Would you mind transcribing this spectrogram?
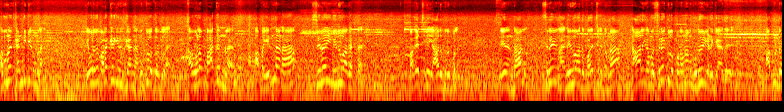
அவங்கள கண்டிக்கணும்ல. எவ்வளோ பேர் வழக்கறிஞர் இருக்காங்க முக்குலத்தூர்களை அவங்கள பார்க்கணும்ல. அப்போ என்னன்னா சிறை நிர்வாகத்தை பகைச்சிக்க யாரும் விரும்பலை. ஏனென்றால் சிறை நிர்வாகத்தை பகைச்சிக்கிட்டோம்னா நாளைக்கு நம்ம சிறைக்குள்ளே போனோம்னா நமக்கு உதவி கிடைக்காது. அப்படின்ற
